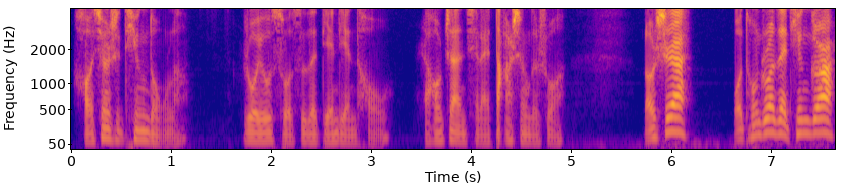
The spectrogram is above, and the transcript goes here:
好像是听懂了。若有所思的点点头，然后站起来大声的说：“老师，我同桌在听歌，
